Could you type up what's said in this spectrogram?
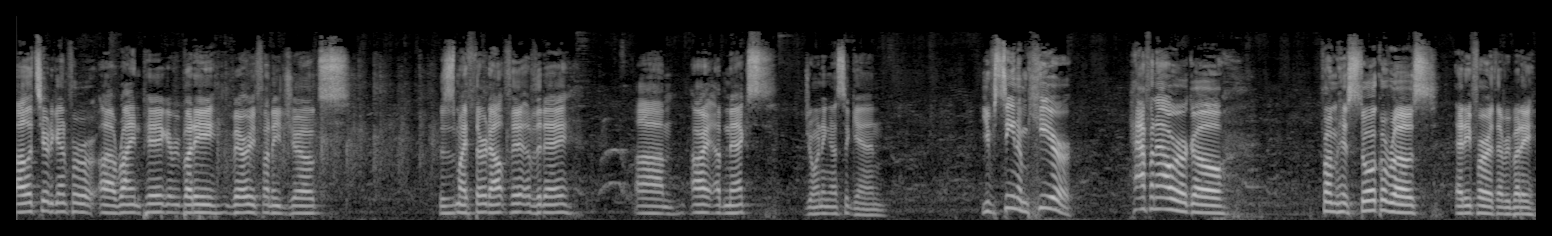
Uh, let's hear it again for uh, Ryan Pigg, everybody. Very funny jokes. This is my third outfit of the day. Um, all right, up next, joining us again. You've seen him here half an hour ago from Historical Roast, Eddie Furth, everybody.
